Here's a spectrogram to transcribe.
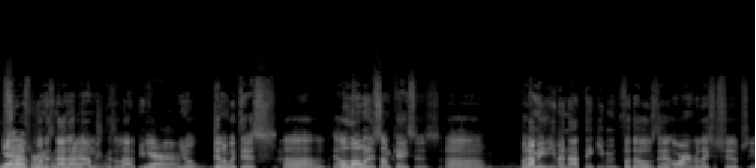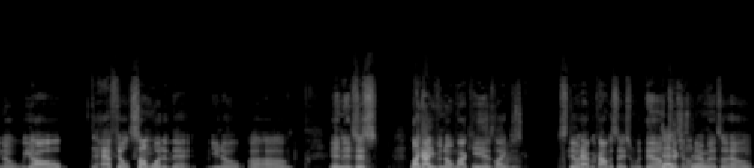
yeah, sure one is not uncommon because a lot of people yeah. you know dealing with this uh, alone in some cases um, but i mean even i think even for those that are in relationships you know we all have felt somewhat of that you know. Um, and it's just like I even know my kids mm-hmm. like just still having conversation with them, That's checking true. on their mental health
